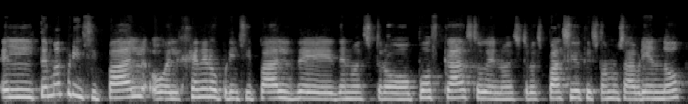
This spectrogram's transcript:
El tema principal o el género principal de, nuestro podcast o de nuestro espacio que estamos abriendo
